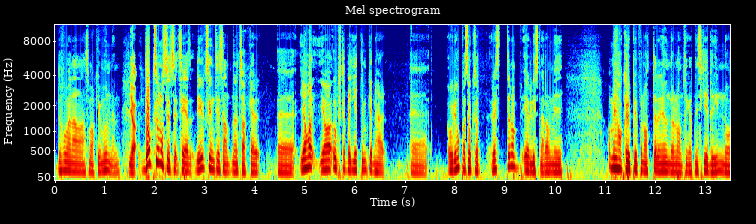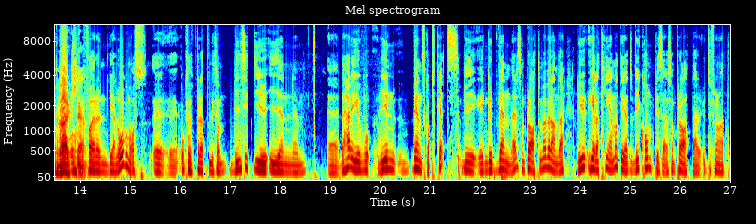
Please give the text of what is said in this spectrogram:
då får man en annan smak i munnen. Ja. Dock så måste jag sä- säga, det är också intressant när saker, eh, jag, har, jag uppskattar jättemycket den här, eh, och det hoppas jag också att resten av er lyssnare, om ni om ni hakar upp er på något eller ni undrar någonting, att ni skriver in och, och för en dialog med oss. Eh, eh, också för att liksom, vi sitter ju i en eh, det här är ju, vi är en vänskapskrets, vi är en grupp vänner som pratar med varandra. Det är ju, hela temat är ju att vi är kompisar som pratar utifrån att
